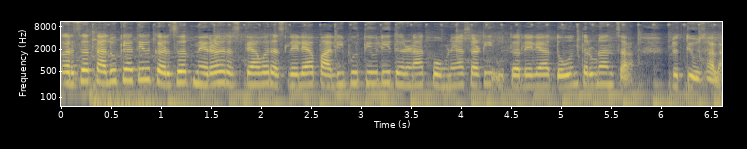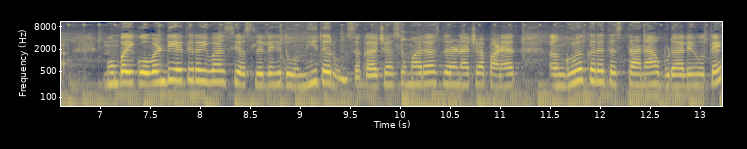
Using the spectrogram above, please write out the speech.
कर्जत तालुक्यातील कर्जत नेरळ रस्त्यावर असलेल्या पालीभुतिवली धरणात पोहण्यासाठी उतरलेल्या दोन तरुणांचा मृत्यू झाला. मुंबई गोवंडी येथे रहिवासी असलेले हे दोन्ही तरुण सकाळच्या सुमारास धरणाच्या पाण्यात अंघोळ करत असताना बुडाले होते.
